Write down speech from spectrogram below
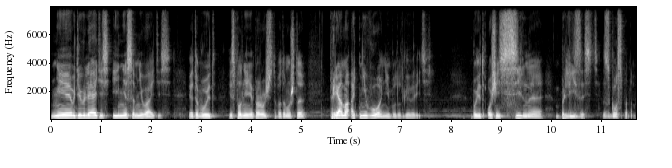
не удивляйтесь и не сомневайтесь. Это будет исполнение пророчества, потому что прямо от него они будут говорить. Будет очень сильная близость с Господом.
